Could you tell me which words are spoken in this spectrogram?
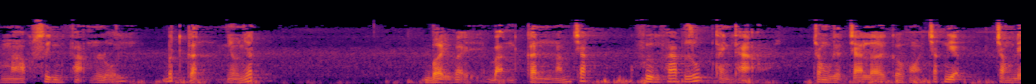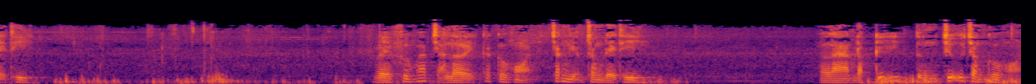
mà học sinh phạm lỗi bất cẩn nhiều nhất. Bởi vậy, bạn cần nắm chắc phương pháp giúp thành thạo trong việc trả lời câu hỏi trắc nghiệm trong đề thi. Về phương pháp trả lời các câu hỏi trắc nghiệm trong đề thi là đọc kỹ từng chữ trong câu hỏi,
